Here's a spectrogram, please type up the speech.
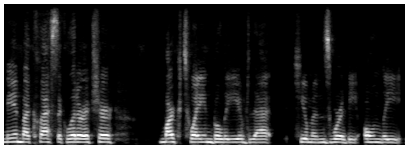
me and my classic literature mark twain believed that humans were the only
